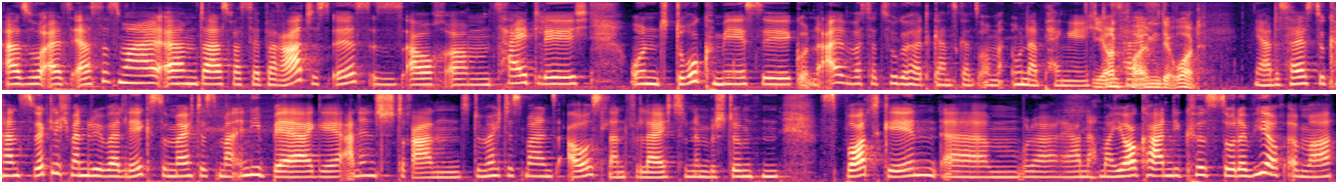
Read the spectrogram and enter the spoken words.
also als erstes Mal, ähm, da es was Separates ist, ist es auch ähm, zeitlich und druckmäßig und allem, was dazugehört, ganz, ganz unabhängig. Ja, das und vor allem der Ort. Ja, das heißt, du kannst wirklich, wenn du überlegst, du möchtest mal in die Berge, an den Strand, du möchtest mal ins Ausland vielleicht zu einem bestimmten Spot gehen ähm, oder ja, nach Mallorca an die Küste oder wie auch immer,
